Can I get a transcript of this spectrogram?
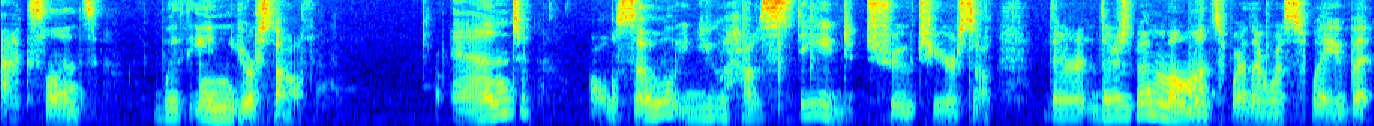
excellence within yourself. And also, you have stayed true to yourself. There, there's been moments where there was sway, but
